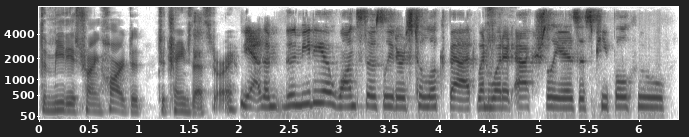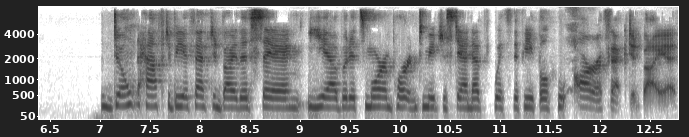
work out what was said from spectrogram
the media is trying hard to, to change that story. Yeah, the, the media wants those leaders to look bad when what it actually is is people who don't have to be affected by this saying, yeah, but it's more important to me to stand up with the people who are affected by it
